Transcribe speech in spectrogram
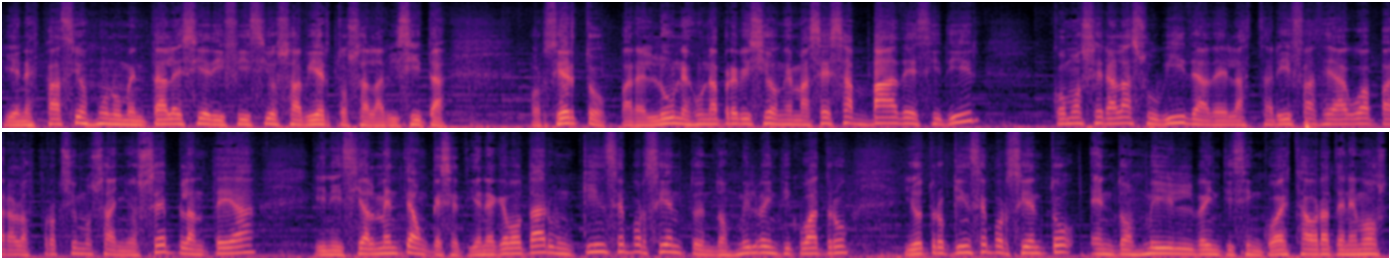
y en espacios monumentales y edificios abiertos a la visita. Por cierto, para el lunes una previsión en Macesa va a decidir cómo será la subida de las tarifas de agua para los próximos años. Se plantea inicialmente, aunque se tiene que votar, un 15% en 2024 y otro 15% en 2025. A esta hora tenemos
